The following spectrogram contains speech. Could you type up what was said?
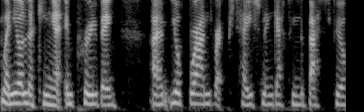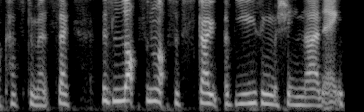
when you're looking at improving um, your brand reputation and getting the best for your customers. So there's lots and lots of scope of using machine learning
